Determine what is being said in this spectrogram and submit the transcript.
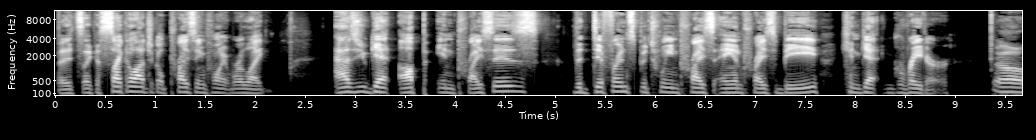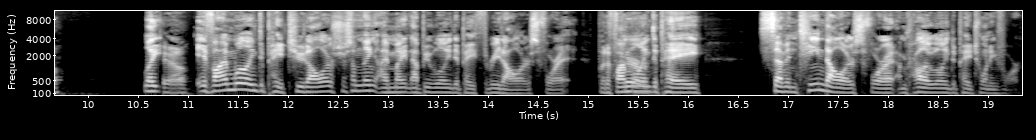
but it's like a psychological pricing point where like as you get up in prices, the difference between price A and price B can get greater. Oh, Like yeah. if I'm willing to pay two dollars for something, I might not be willing to pay three dollars for it. But if I'm Sure. willing to pay seventeen dollars for it, I'm probably willing to pay twenty four.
